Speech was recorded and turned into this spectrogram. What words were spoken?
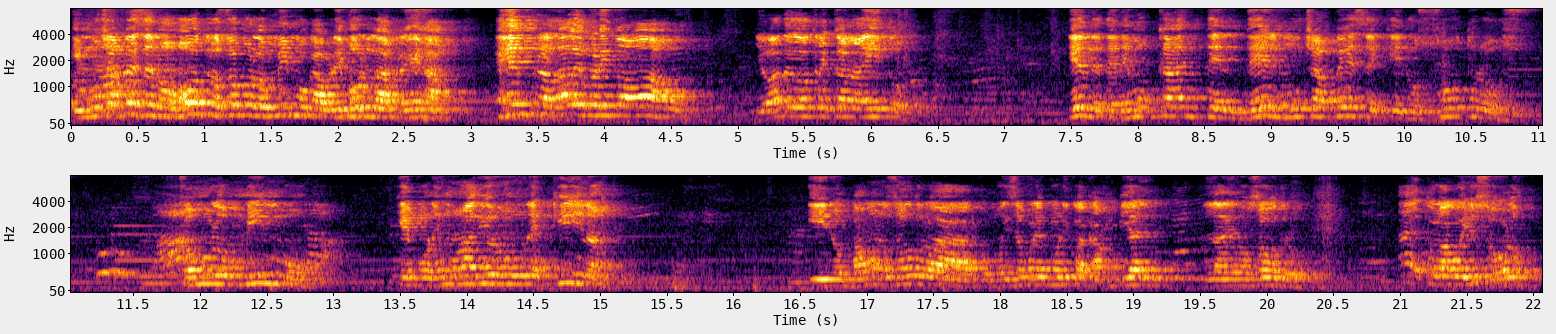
Y muchas veces nosotros somos los mismos que abrimos la reja. Entra, dale por abajo. Llévate dos o tres canaditos. ¿Entiendes? Tenemos que entender muchas veces que nosotros somos los mismos que ponemos a Dios en una esquina y nos vamos nosotros a, como dice por el a cambiar la de nosotros. Ah, esto lo hago yo solo.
